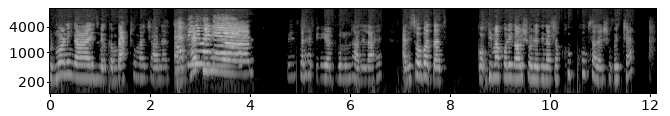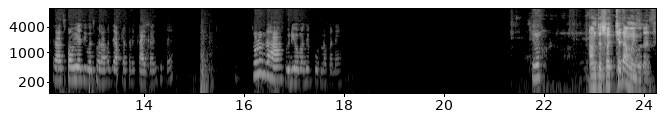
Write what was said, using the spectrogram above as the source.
Good morning guys welcome back to my channel Happy happy New new Year! Year prince पण हॅपी न्यू इयर बोलून राहिलेला आहे. आणि सोबतच भीमा कोरेगाव शौर्य दिनाच्या खूप खूप साऱ्या शुभेच्छा. तर आज पाहूया दिवसभरामध्ये आपल्याकडे काय काय होतंय. जोडून राहा व्हिडिओमध्ये पूर्णपणे. आमचं स्वच्छता मोहीम होता आज.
